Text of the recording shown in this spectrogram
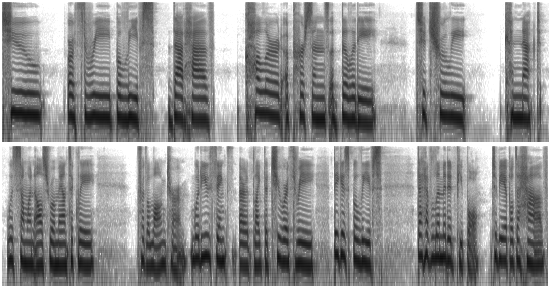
two or three beliefs that have colored a person's ability to truly connect with someone else romantically for the long term? What do you think are like the two or three biggest beliefs that have limited people to be able to have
